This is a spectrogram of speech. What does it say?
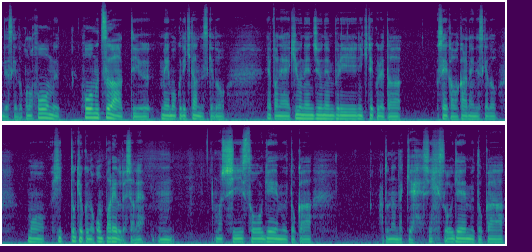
んですけどこのホームホームツアーっていう名目で来たんですけどやっぱね9年10年ぶりに来てくれたせいかわからないんですけどもうヒット曲のオンパレードでしたね。うん。もうシーソーゲームとかあとなんだっけ シーソーゲームとか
